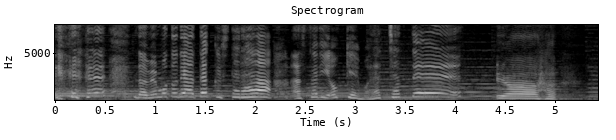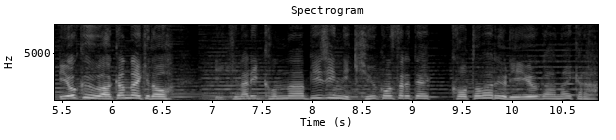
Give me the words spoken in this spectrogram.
ダメ元でアタックしたらあっさり OK もらっちゃって。いやーよくわかんないけどいきなりこんな美人に求婚されて断る理由がないから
